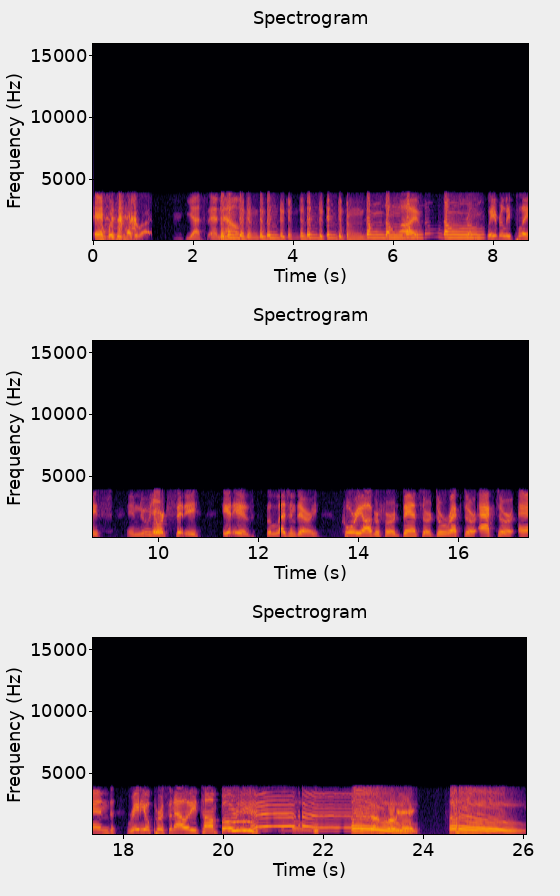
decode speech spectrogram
The wizard has arrived. Yes, and now live from Waverly Place in New York City, it is the legendary choreographer, dancer, director, actor, and radio personality Thom Fogarty. Hey! Oh. Oh.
